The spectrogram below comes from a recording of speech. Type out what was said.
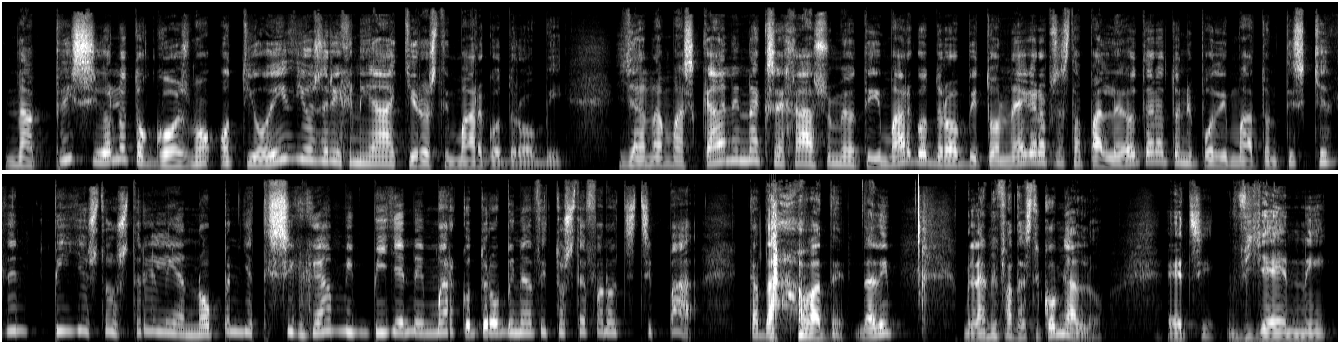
να πείσει όλο τον κόσμο ότι ο ίδιος ρίχνει άκυρο στη Μάργκο Ντρόμπι για να μας κάνει να ξεχάσουμε ότι η Μάργκο Ντρόμπι τον έγραψε στα παλαιότερα των υποδημάτων της και δεν πήγε στο Australian Open γιατί σιγά μην πήγαινε η Μάργκο Ντρόμπι να δει το Στέφανο Τσιτσιπά. Καταλάβατε. Δηλαδή, μιλάμε με φανταστικό μυαλό. Έτσι, βγαίνει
